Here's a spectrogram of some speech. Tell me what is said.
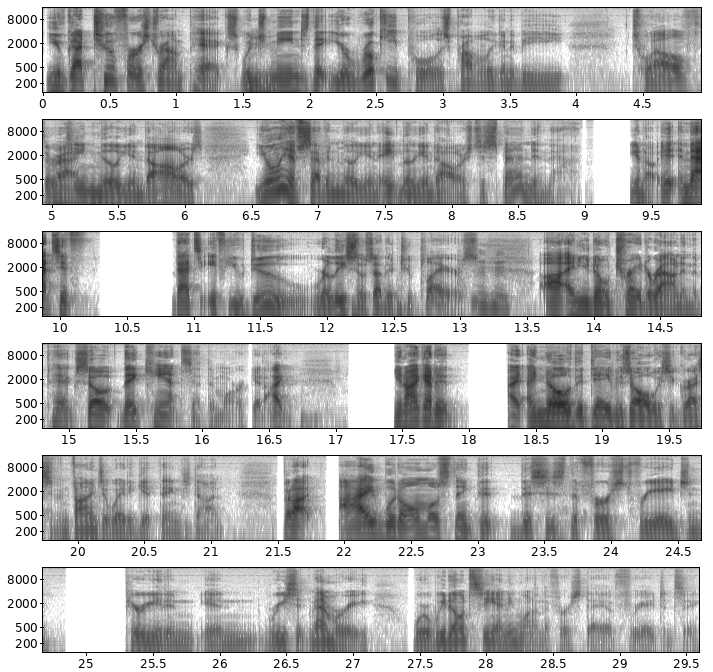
You've got two first round picks, which Mm-hmm. means that your rookie pool is probably going to be 12, 13 Right. million dollars. You only have seven million, eight million dollars to spend in that. You know, and that's if that's if you do release those other two players, uh, and you don't trade around in the picks. So they can't set the market. I, you know, I got to. I, I know that Dave is always aggressive and finds a way to get things done, but I, I would almost think that this is the first free agent period in in recent memory where we don't see anyone on the first day of free agency.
